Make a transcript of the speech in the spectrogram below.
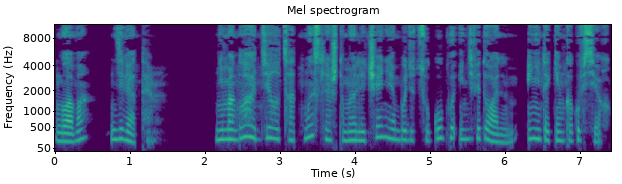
Глава девятая. Не могла отделаться от мысли, что мое лечение будет сугубо индивидуальным и не таким, как у всех.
